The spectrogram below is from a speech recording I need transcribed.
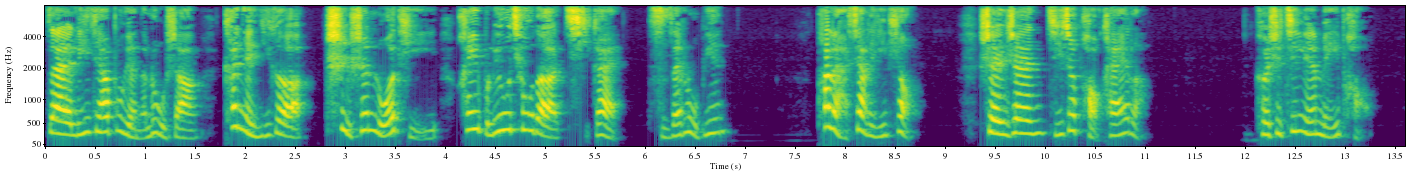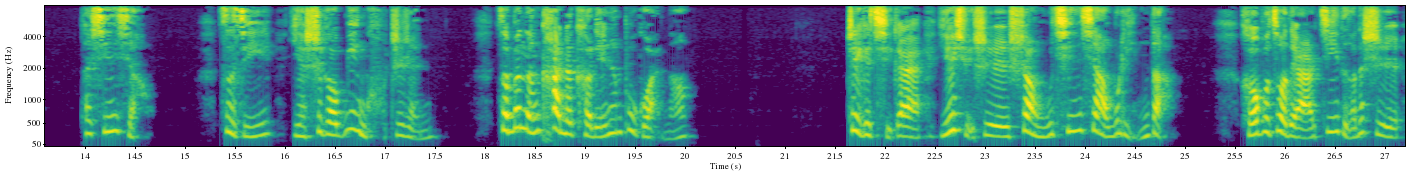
在离家不远的路上，看见一个赤身裸体、黑不溜秋的乞丐死在路边，他俩吓了一跳，婶婶急着跑开了。可是金莲没跑，她心想，自己也是个命苦之人，怎么能看着可怜人不管呢？这个乞丐也许是上无亲下无邻的，何不做点积德的事，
